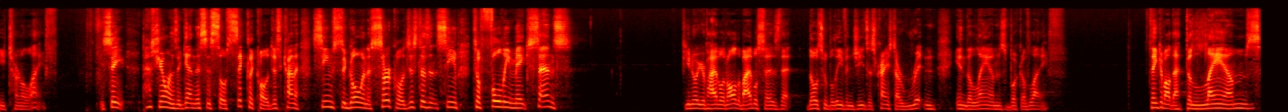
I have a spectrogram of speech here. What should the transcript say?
eternal life. You see, Pastor Yeomans, again, this is so cyclical. It just kind of seems to go in a circle. It just doesn't seem to fully make sense. If you know your Bible at all, the Bible says that those who believe in Jesus Christ are written in the Lamb's book of life. Think about that the Lamb's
